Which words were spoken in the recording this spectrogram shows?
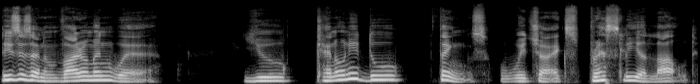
This is an environment where you can only do things which are expressly allowed.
